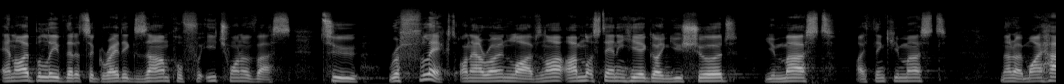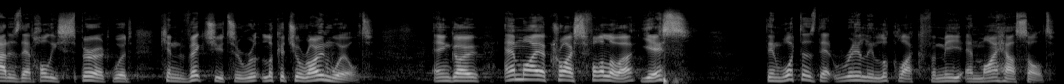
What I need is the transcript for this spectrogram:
And I believe that it's a great example for each one of us to reflect on our own lives. And I, am not standing here going, you should, you must, I think you must. No, no, my heart is that Holy Spirit would convict you to re- look at your own world and go, Am I a Christ follower? Yes then what does that really look like for me and my household?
